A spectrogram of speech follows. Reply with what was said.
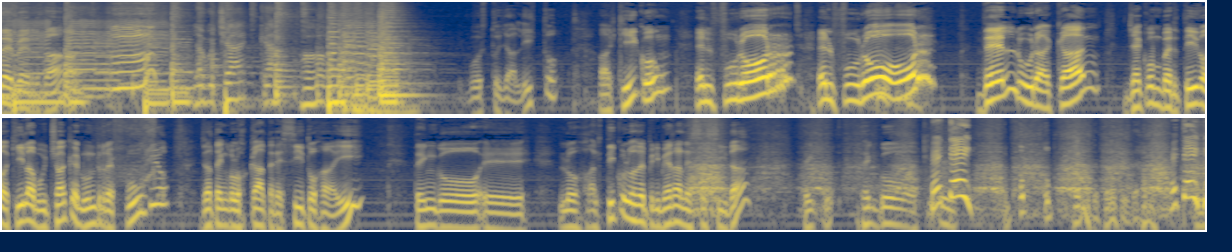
de verdad. La buchaca Estoy ya listo. Aquí con el furor, el furor del huracán. Ya he convertido aquí la buchaca en un refugio. Ya tengo los catrecitos ahí. tengo eh, los artículos de primera necesidad. Tengo. tengo aquí- ¡Vete! Oh, oh, espérate, espérate, déjame. ¡Vete!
